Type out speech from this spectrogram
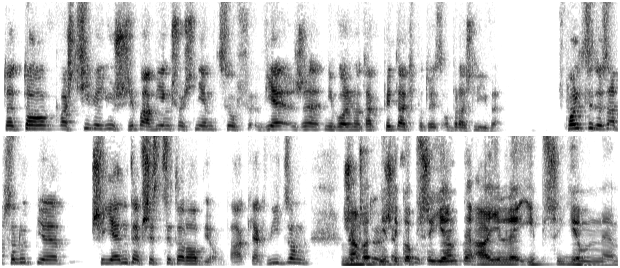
to, to właściwie już chyba większość Niemców wie, że nie wolno tak pytać, bo to jest obraźliwe. W Polsce to jest absolutnie przyjęte, wszyscy to robią, tak? Jak widzą. Nawet nie że, tylko przyjęte, a ile i przyjemne.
